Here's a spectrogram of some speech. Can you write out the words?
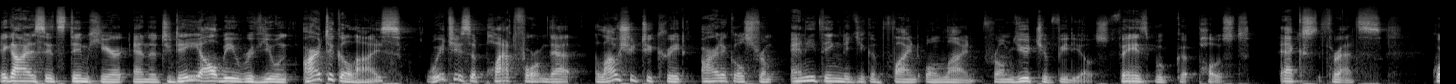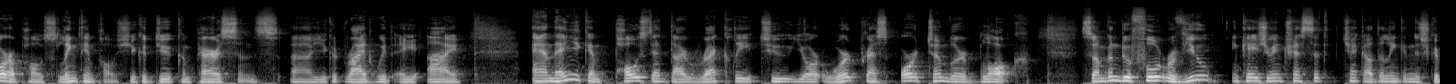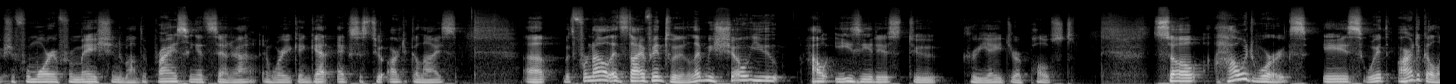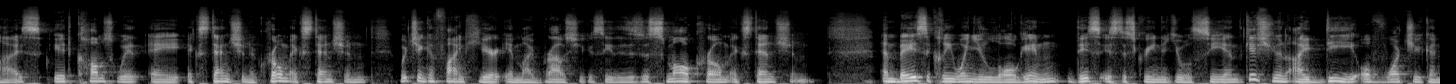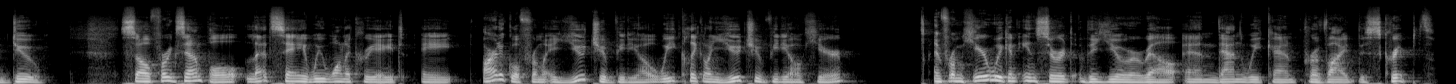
Hey guys, it's Tim here, and today I'll be reviewing Articalize, which is a platform that allows you to create articles from anything that you can find online, from YouTube videos, Facebook posts, X threads, Quora posts, LinkedIn posts. You could do comparisons, uh, you could write with AI, and then you can post that directly to your WordPress or Tumblr blog. So I'm going to do a full review. In case you're interested, check out the link in the description for more information about the pricing, etc., and where you can get access to Articalize. Uh, but for now, let's dive into it. Let me show you how easy it is to create your post. So how it works is with Articalize, it comes with a extension, a Chrome extension, which you can find here in my browser. You can see this is a small Chrome extension. And basically when you log in, this is the screen that you will see and gives you an idea of what you can do. So for example, let's say we want to create a article from a YouTube video. We click on YouTube video here and from here we can insert the URL and then we can provide the script.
